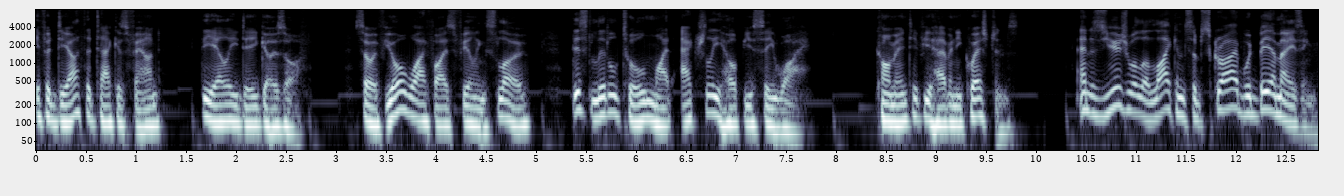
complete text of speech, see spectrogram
If a de-auth attack is found, the LED goes off. So if your Wi-Fi is feeling slow, this little tool might actually help you see why. Comment if you have any questions. And as usual, a like and subscribe would be amazing.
